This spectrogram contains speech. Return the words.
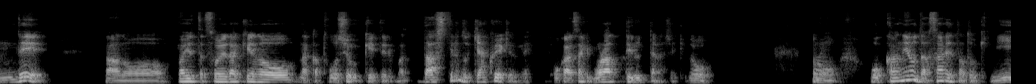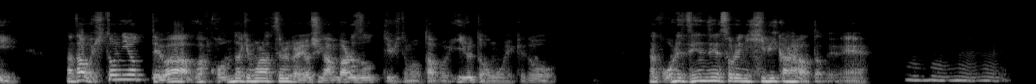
んで、あの、まあ、言ったらそれだけのなんか投資を受けてる。まあ、出してると逆やけどね。お金先もらってるって話だけど、その、お金を出された時に、まあ多分人によっては、うわ、こんだけもらってるからよし頑張るぞっていう人も多分いると思うんやけど、なんか俺全然それに響かなかったんだよね。うんうんうんうん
